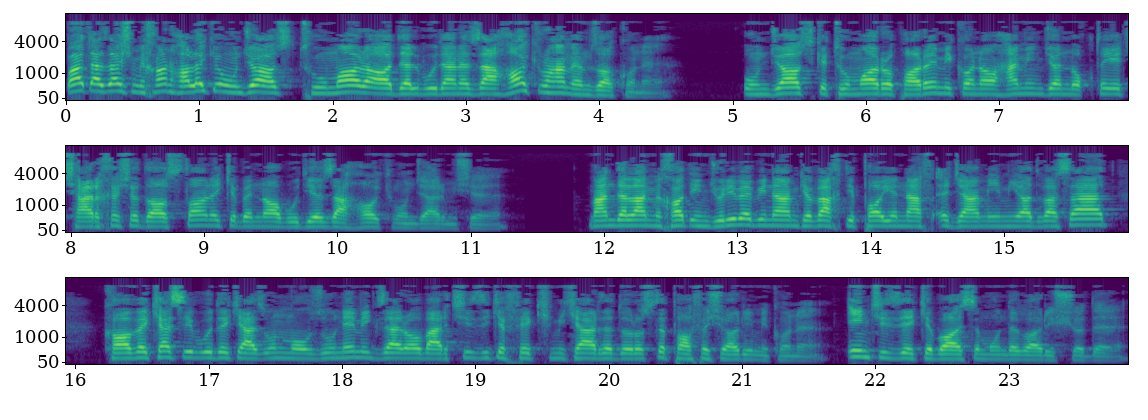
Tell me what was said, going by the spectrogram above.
بعد ازش می‌خوان حالا که اونجاست تومار عادل بودن زحاک رو هم امضا کنه. اونجاست که تومار رو پاره می‌کنه و همینجا نقطه چرخش داستانه که به نابودی زحاک منجر میشه. من دلم می‌خواد اینجوری ببینم که وقتی پای نفع جمعی میاد وسط کاوه کسی بوده که از اون موضوع نمیگذره و بر چیزی که فکر می‌کرده درسته پافشاری می‌کنه. این چیزیه که باعث موندگاری شده.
